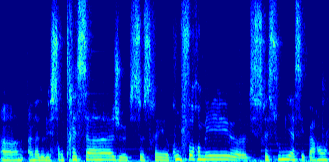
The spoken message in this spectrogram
un, adolescent très sage, qui se serait conformé, qui se serait soumis à ses parents,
